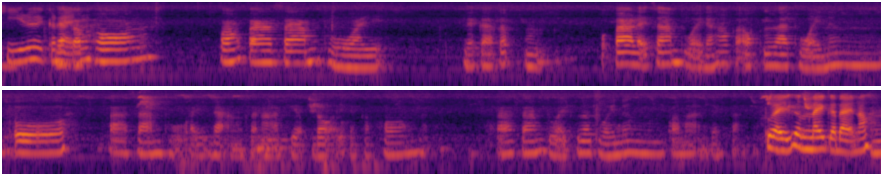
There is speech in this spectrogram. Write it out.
ขีเลยก็แล้ได้วก็เนาะพ้องพ้องปลาสามถ้วยแล้วก็กับอืมปลาหลายสามถ้วยแล้วเขาก็เอาเกลือถ้วยหนึ่งโอ้ ปลาสามถ้วยด่างสะอาดเรียบร้อยแล้วก็พ้องปลาสามถ้วยเกลือถ้วยหนึ่งประมาณจังสันสวยสำไรก็ได้เนาะ อื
